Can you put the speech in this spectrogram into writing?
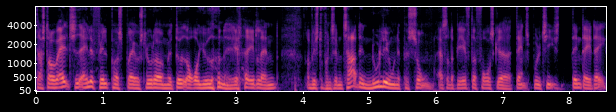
der står jo altid, alle feltpostbreve slutter jo med død over jøderne eller et eller andet. Og hvis du for eksempel tager den nulevende person, altså der bliver efterforsket af dansk politi den dag i dag.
